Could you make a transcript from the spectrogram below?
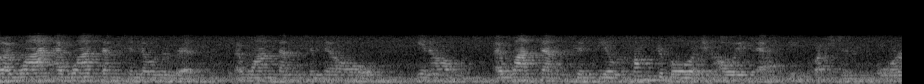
I want I want them to know the risks. I want them to know, you know, I want them to feel comfortable in always asking questions or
